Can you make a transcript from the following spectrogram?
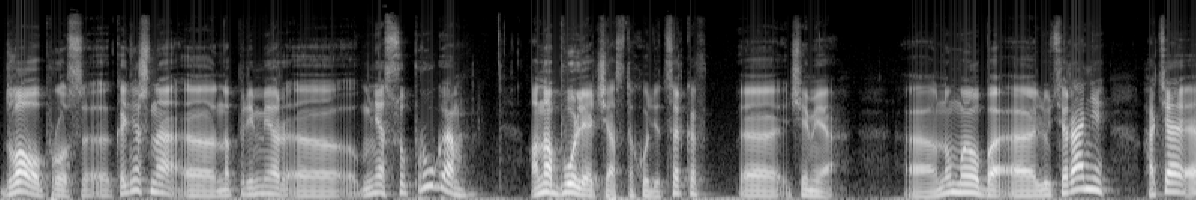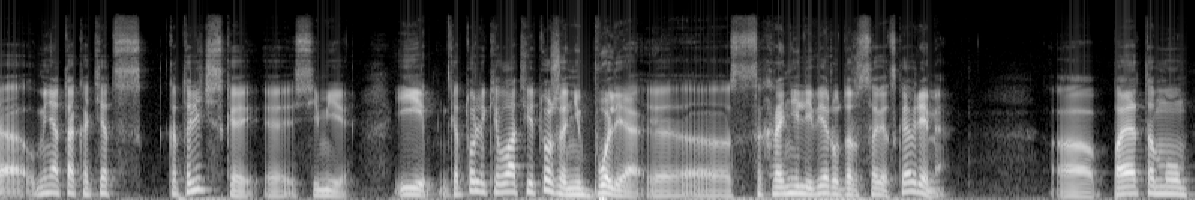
два вопроса. Э, Конечно, э, например, э, у меня супруга, она более часто ходит в церковь, э, чем я. Э, Ну, мы оба э, лютеране, хотя э, у меня так отец с католической э, семьи, И католики в Латвии тоже не более э, сохранили веру даже в советское время. А, Поэтому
